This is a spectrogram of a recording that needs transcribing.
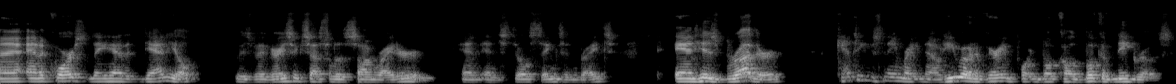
Uh, and of course, they had Dan Hill, who's been very successful as a songwriter and, and, and still sings and writes. And his brother, can't think of his name right now, he wrote a very important book called Book of Negroes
